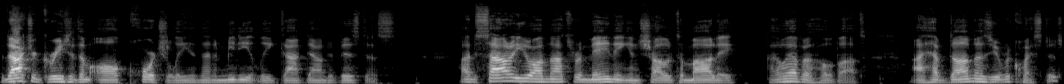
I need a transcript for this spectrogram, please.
The doctor greeted them all cordially and then immediately got down to business. I'm sorry you are not remaining in Charlotte. However, Hobart, I have done as you requested.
